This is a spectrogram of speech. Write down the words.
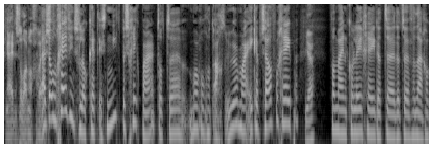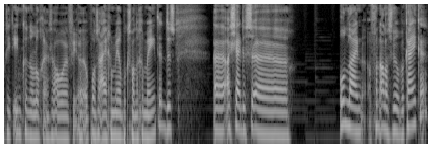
Nee, dat is al lang al geweest. Het omgevingsloket is niet beschikbaar tot eh, morgenochtend 8 uur. Maar ik heb zelf begrepen Ja? van mijn collega dat, eh, dat we vandaag ook niet in kunnen loggen en zo eh, op onze eigen mailbox van de gemeente. Dus eh, als jij dus eh, online van alles wil bekijken,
